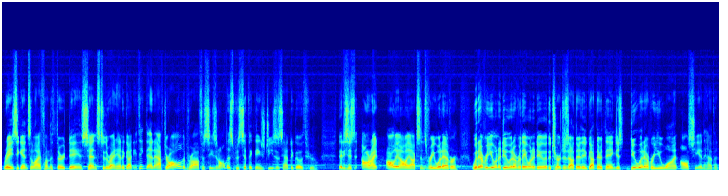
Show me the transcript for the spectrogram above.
raised again to life on the third day, ascends to the right hand of God, do you think that after all the prophecies and all the specific things Jesus had to go through, that he says, all right, ollie ollie oxen's free, whatever. Whatever you want to do, whatever they want to do. The churches out there, they've got their thing. Just do whatever you want. I'll see you in heaven.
